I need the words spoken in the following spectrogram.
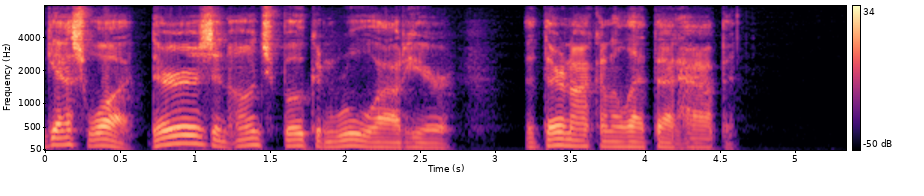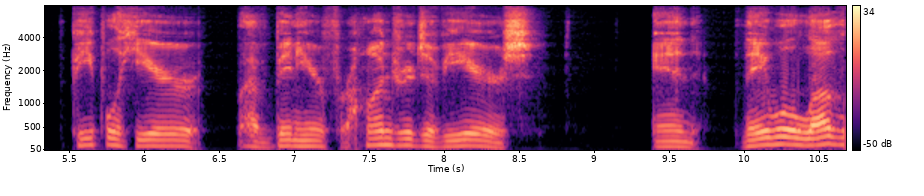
guess what? There's an unspoken rule out here that they're not going to let that happen. People here have been here for hundreds of years, and they will love,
